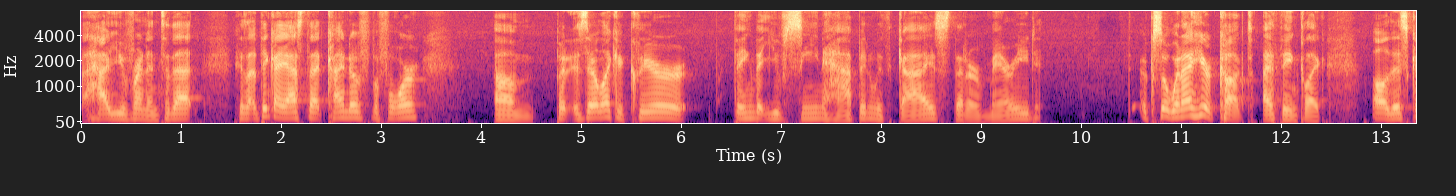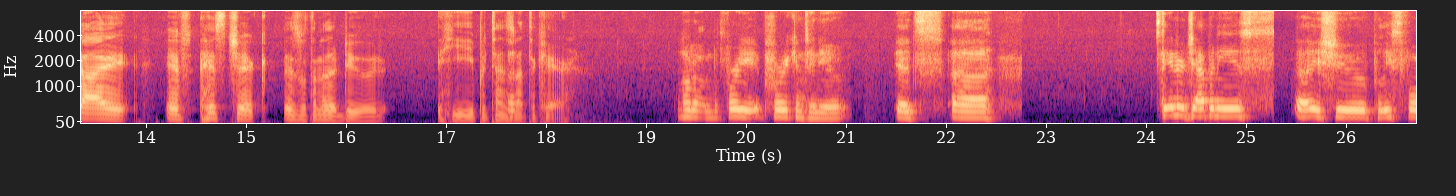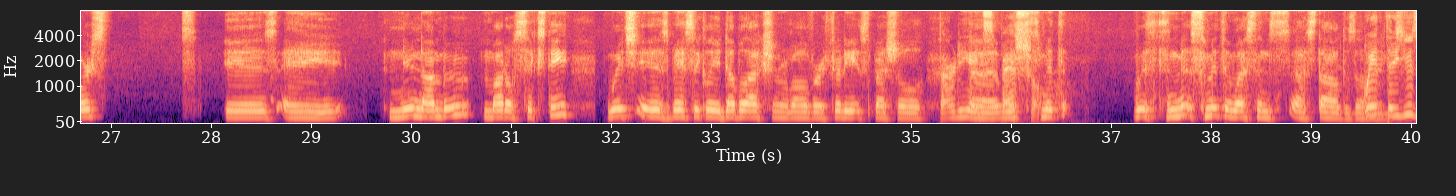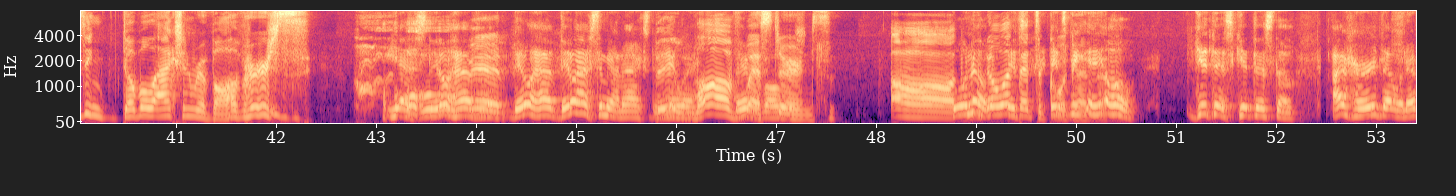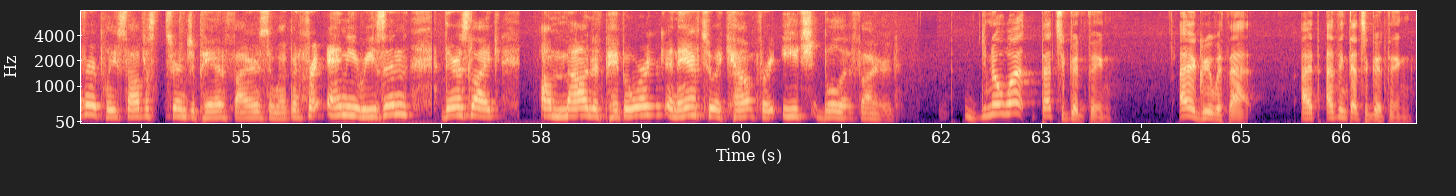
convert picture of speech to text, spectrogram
how you've run into that? Because I think I asked that kind of before. Um, but is there like a clear thing that you've seen happen with guys that are married? So when I hear cucked, I think like, oh, this guy, if his chick is with another dude, he pretends not to care. Hold on, before you before we continue, it's uh, standard Japanese uh, issue police force is a new Nambu Model 60, which is basically a double action revolver, 38 special, 38 uh, special. with Smith with Smith, Smith and Wesson's uh, style design. Wait, they're using double action revolvers? yes, they don't have Oh, like, they don't have they don't have semi-automatics. They nowhere. love They're revolvers. westerns. Oh, Well, no, you know what? That's a cool it's be- gun. and- oh, get this, get this though. I've heard that whenever a police officer in Japan fires a weapon for any reason, there's like a of paperwork and they have to account for each bullet fired. You know what? That's a good thing. I agree with that. I, I think that's a good thing.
